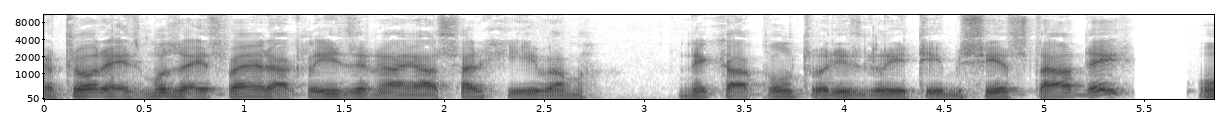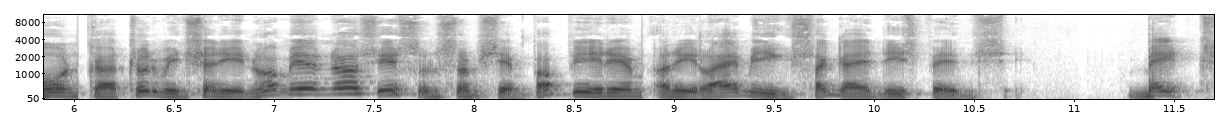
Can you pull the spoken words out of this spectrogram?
jo toreiz muzejs vairāk līdzinājās arhīvam nekā kultūra izglītības iestādei, un ka tur viņš arī nomierināsies un ar šiem papīriem arī laimīgi sagaidīs pensiju. Bet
